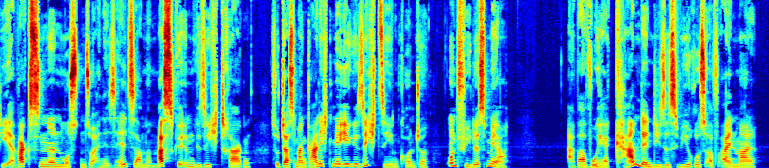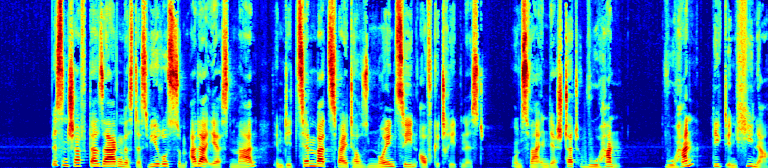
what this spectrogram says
die Erwachsenen mussten so eine seltsame Maske im Gesicht tragen, so dass man gar nicht mehr ihr Gesicht sehen konnte, und vieles mehr. Aber woher kam denn dieses Virus auf einmal? Wissenschaftler sagen, dass das Virus zum allerersten Mal im Dezember 2019 aufgetreten ist, und zwar in der Stadt Wuhan. Wuhan liegt in China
